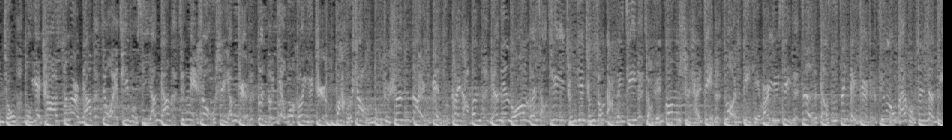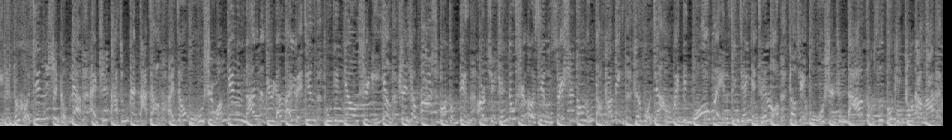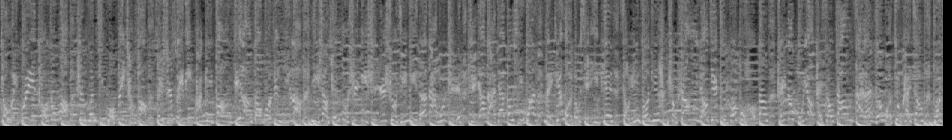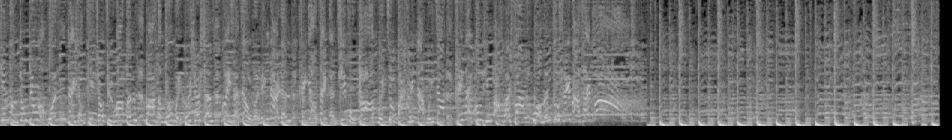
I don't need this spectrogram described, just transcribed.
穷，母夜叉，孙二娘就爱欺负喜羊羊。青面兽是杨志，顿顿燕窝和鱼翅。花和尚鲁智深带着辫子开大奔，阎连罗栾小七成天成宿打飞机，小旋风是柴进坐着地铁玩游戏，这个屌丝真给劲。青龙白虎身上地，刘火星是口亮。胖随时随地把屁放。一浪高过另一浪以上全部是历史竖起你的大拇指。只要大家都喜欢每天我都写一篇。小林昨天很受伤了解主播不好当谁都不要太嚣张再来惹我就开枪。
